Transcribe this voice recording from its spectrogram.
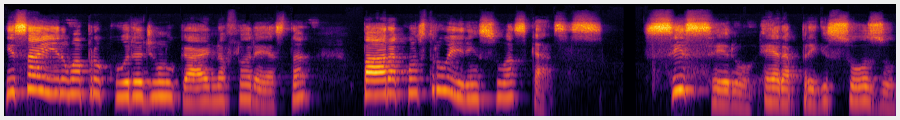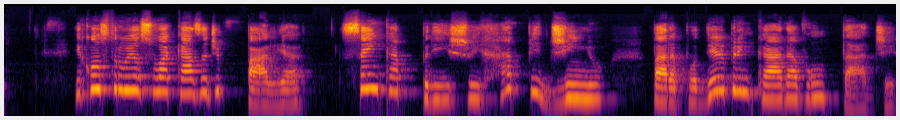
e saíram à procura de um lugar na floresta para construírem suas casas. Cícero era preguiçoso e construiu sua casa de palha, sem capricho e rapidinho, para poder brincar à vontade.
